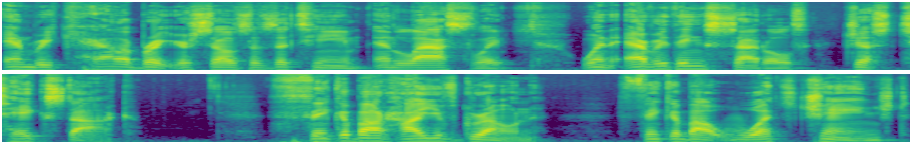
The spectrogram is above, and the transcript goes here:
and recalibrate yourselves as a team. And lastly, when everything settles, just take stock. Think about how you've grown, think about what's changed,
